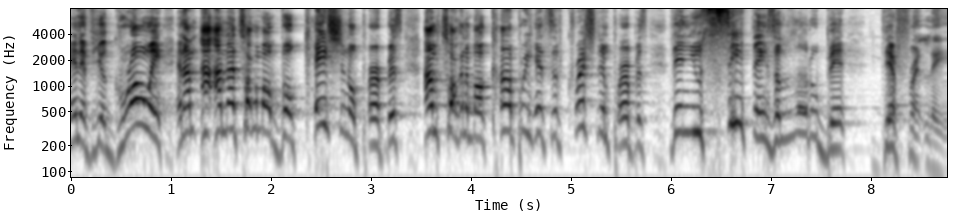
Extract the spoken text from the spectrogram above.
and if you're growing, and I'm I'm not talking about vocational purpose, I'm talking about comprehensive Christian purpose, then you see things a little bit differently.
